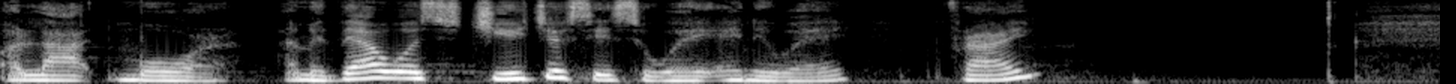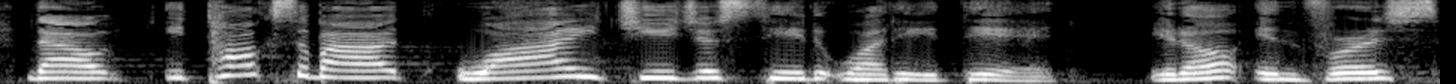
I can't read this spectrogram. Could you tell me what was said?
a lot more. I mean, that was Jesus' way anyway, right? Now, it talks about why Jesus did what he did. You know, in verse,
